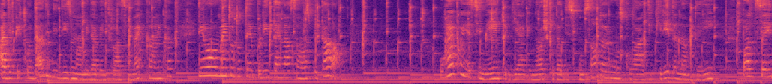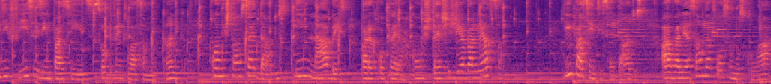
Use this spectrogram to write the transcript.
à dificuldade de desmame da ventilação mecânica e ao aumento do tempo de internação hospitalar. O reconhecimento e diagnóstico da disfunção neuromuscular adquirida na UTI pode ser difíceis em pacientes sob ventilação mecânica quando estão sedados e inábeis para cooperar com os testes de avaliação. Em pacientes sedados, a avaliação da força muscular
